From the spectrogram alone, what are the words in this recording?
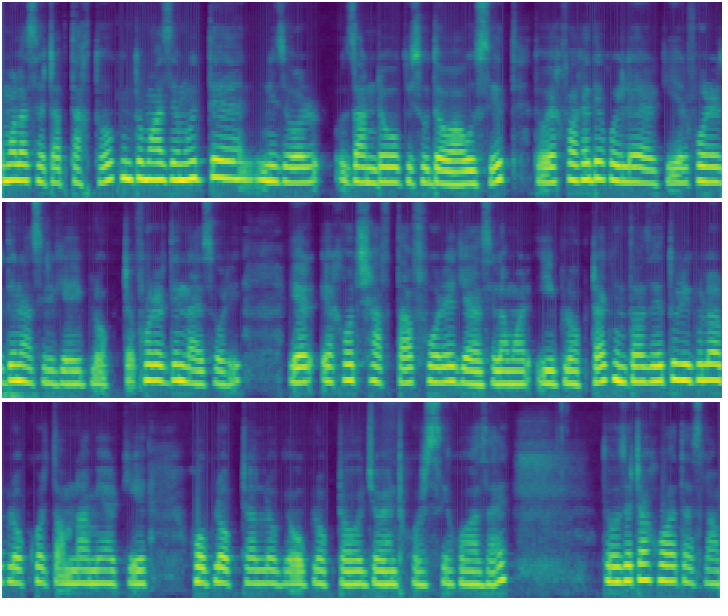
ওমলা সেট আপ থাকতো, কিন্তু মাঝে মধ্যে নিজের জানডেও কিছু দেওয়া উচিত। তো এক ফাঁকে দিয়ে কইলে আর কি, এর পরের দিন আসিল গিয়ে এই ব্লগটা পরের দিন নাই সরি এর একত সপ্তাহ গিয়ে আসিল আমার এই ব্লগটা কিন্তু যেহেতু রেগুলার ব্লগ করতাম না, আমি আর কি হো ব্লগটার লগে ও ব্লগটাও জয়েন্ট করছি, হওয়া যায়। তো যেটা হওয়াত আসলাম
